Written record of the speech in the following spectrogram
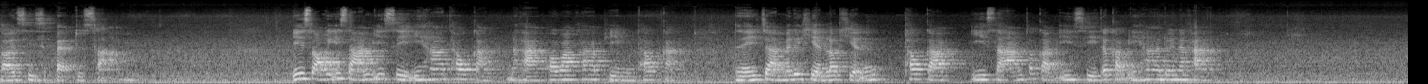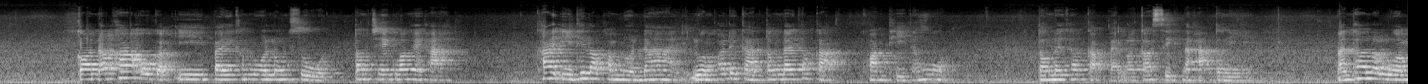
148.3 e 2 e 3 e 4 e 5เท่ากันนะคะ เพราะว่าค่า p มันเท่ากันทีนี้อาจารย์ไม่ได้เขียนเราเขียนเท่ากับ e 3เท่ากับ e 4เท่ากับ e 5ด้วยนะคะ ก่อนเอาค่า o กับ e ไปคำนวณลงสูตร ต้องเช็คว่าไงคะ ค่า e ที่เราคำนวณได้ รวมเข้าด้วยกันต้องได้เท่ากับความถี่ทั้งหมด ต้องได้เท่ากับ 890 นะคะตรงนี้มันถ้าเรารวม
